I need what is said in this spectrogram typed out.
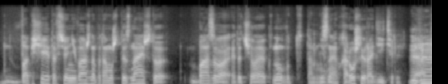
Вообще это все не важно, потому что ты знаешь, что базово этот человек, ну вот там, не знаю, хороший родитель, да, Мгм.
